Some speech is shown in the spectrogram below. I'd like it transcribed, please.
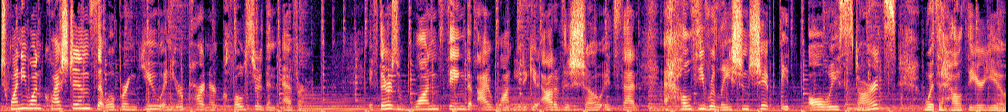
21 questions that will bring you and your partner closer than ever. If there's one thing that I want you to get out of this show, it's that a healthy relationship, it always starts with a healthier you.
